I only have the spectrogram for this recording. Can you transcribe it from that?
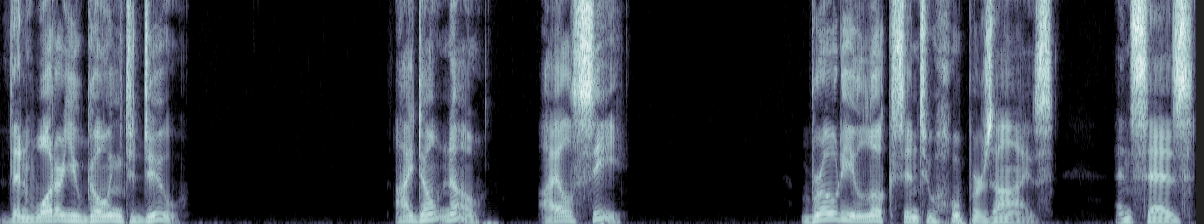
Then what are you going to do? I don't know. I'll see. Brody looks into Hooper's eyes and says,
